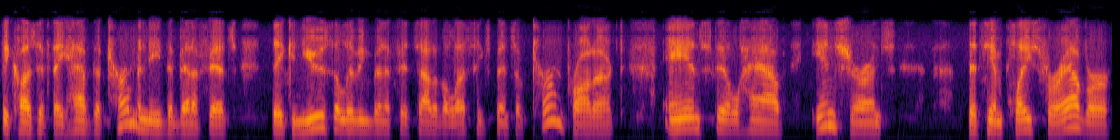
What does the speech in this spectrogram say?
because if they have the term and need the benefits they can use the living benefits out of the less expensive term product and still have insurance that's in place forever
